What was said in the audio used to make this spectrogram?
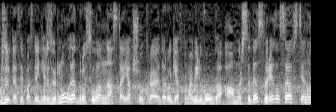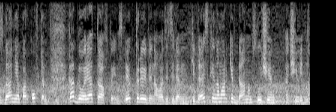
В результате последний развернул и отбросила на стоявшую у края дороги автомобиль «Волга», а «Мерседес» врезался в стену здания парковки. Как говорят автоинспекторы, вина водителя китайской иномарки в данном случае очевидна.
